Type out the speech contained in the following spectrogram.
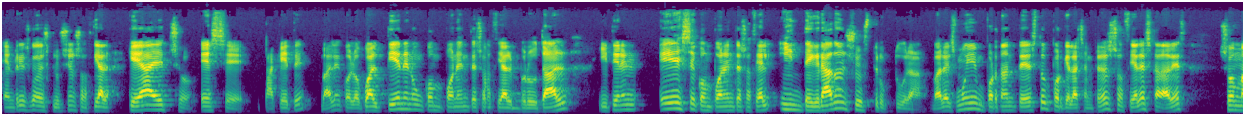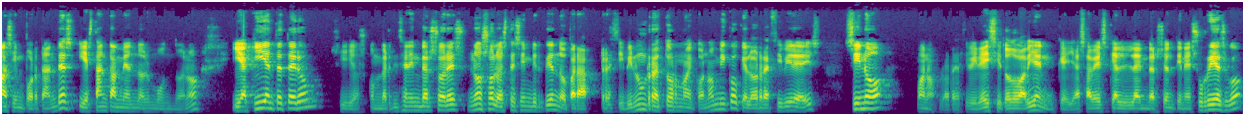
en riesgo de exclusión social que ha hecho ese paquete, ¿vale? Con lo cual tienen un componente social brutal y tienen ese componente social integrado en su estructura, ¿vale? Es muy importante esto porque las empresas sociales cada vez son más importantes y están cambiando el mundo, ¿no? Y aquí en Teterum, si os convertís en inversores, no solo estéis invirtiendo para recibir un retorno económico, que lo recibiréis, sino, bueno, lo recibiréis si todo va bien, que ya sabéis que la inversión tiene su riesgo,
